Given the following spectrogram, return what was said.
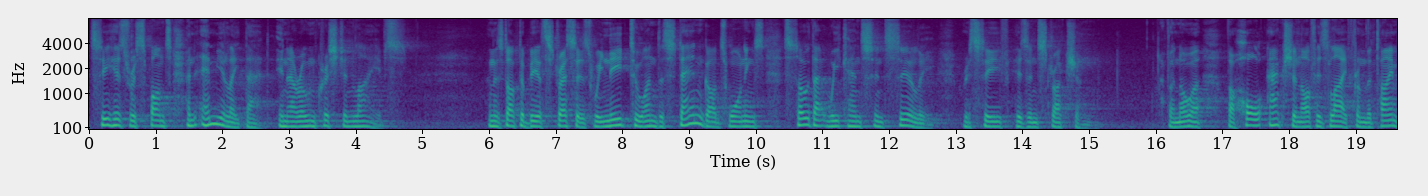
see his response, and emulate that in our own Christian lives. And as Dr. Beith stresses, we need to understand God's warnings so that we can sincerely receive his instruction. For Noah, the whole action of his life from the time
